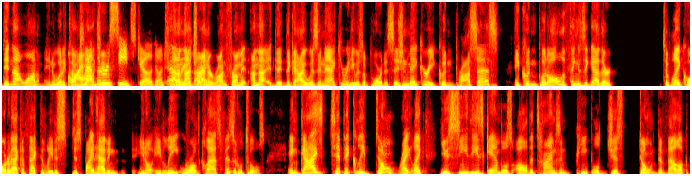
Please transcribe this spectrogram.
Did not want him. And what it oh, comes oh, I have the to, receipts, Joe. Don't you? Yeah, I'm not trying it. to run from it. I'm not. The, the guy was inaccurate. He was a poor decision maker. He couldn't process. He couldn't put all the things together to play quarterback effectively, despite having you know elite world class physical tools. And guys typically don't, right? Like you see these gambles all the times, and people just don't develop.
